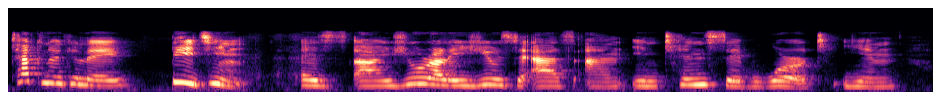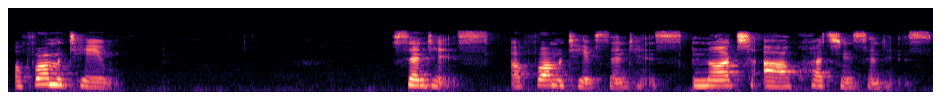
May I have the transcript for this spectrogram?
technically 毕竟 is uh, usually used as an intensive word in affirmative sentence, affirmative sentence, not a question sentence.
